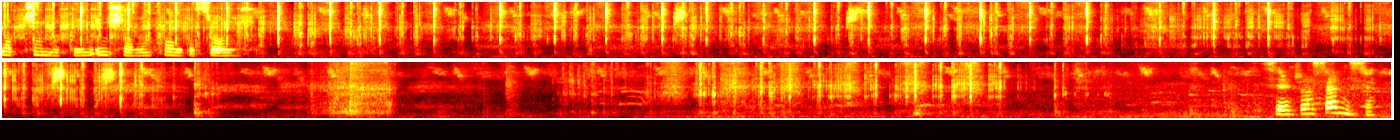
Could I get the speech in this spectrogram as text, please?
yapacağım bakayım. İnşallah faydası olur. Zehra sen misin?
